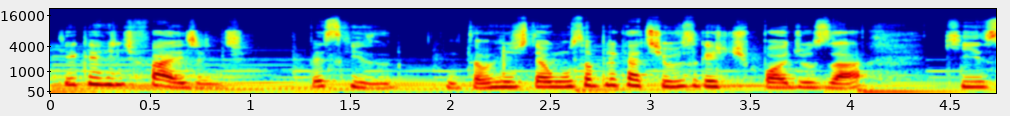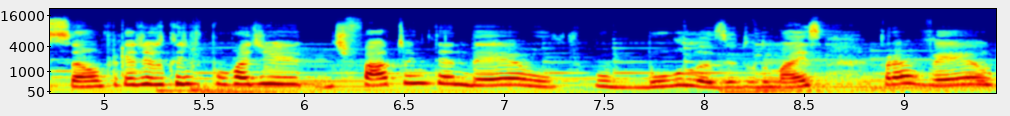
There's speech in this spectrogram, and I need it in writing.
O que, que a gente faz, gente? Pesquisa. Então a gente tem alguns aplicativos que a gente pode usar, que são aplicativos que a gente pode de fato entender, o, tipo, bulas e tudo mais, para ver o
